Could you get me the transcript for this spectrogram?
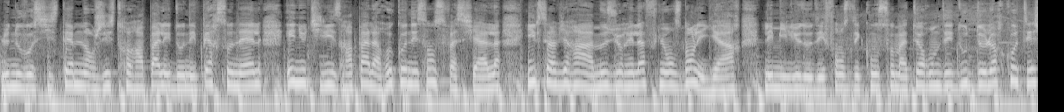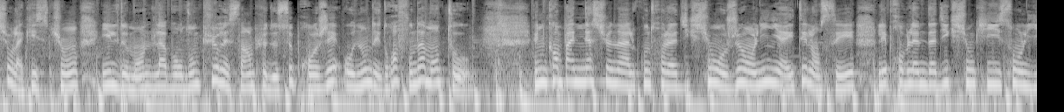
Le nouveau système n'enregistrera pas les données personnelles et n'utilisera pas la reconnaissance faciale. Il servira à mesurer l'affluence dans les gares. Les milieux de défense des consommateurs ont des doutes de leur côté sur la question. Ils demandent l'abandon pur et simple de ce projet au nom des droits fondamentaux. Une campagne nationale contre l'addiction aux jeux en ligne a été lancée. Les problèmes d'addiction qui y sont liés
